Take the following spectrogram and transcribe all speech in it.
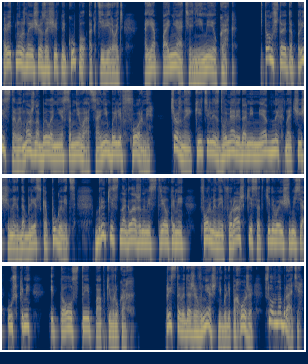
А ведь нужно еще защитный купол активировать, а я понятия не имею как. В том, что это приставы, можно было не сомневаться. Они были в форме. Черные кители с двумя рядами медных, начищенных до блеска пуговиц, брюки с наглаженными стрелками, форменные фуражки с откидывающимися ушками и толстые папки в руках. Приставы даже внешне были похожи, словно братья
